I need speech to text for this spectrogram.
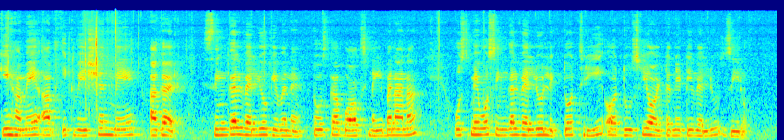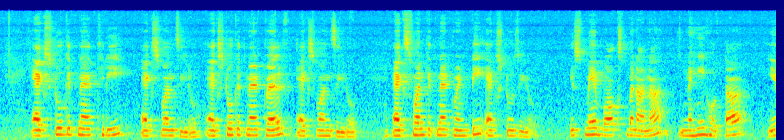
कि हमें अब इक्वेशन में अगर सिंगल वैल्यू गिवन है तो उसका बॉक्स नहीं बनाना, उसमें वो सिंगल वैल्यू लिख दो थ्री और दूसरी alternative value zero x two कितना है? Three x one zero x two कितना है? Twelve x one zero x one कितना है? ट्वेंटी एक्स टू ज़ीरो इसमें बॉक्स बनाना नहीं होता, ये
